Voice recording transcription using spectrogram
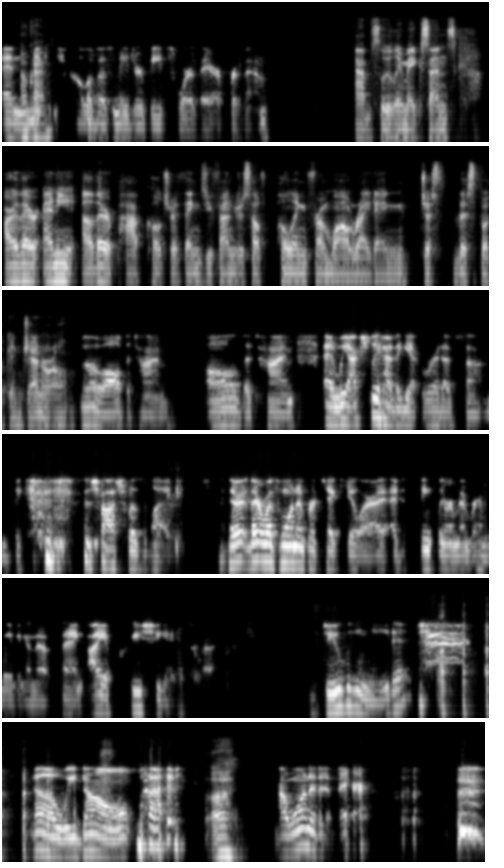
and okay. making sure all of those major beats were there for them absolutely makes sense. Are there any other pop culture things you found yourself pulling from while writing just this book in general? Oh, all the time. All the time. And we actually had to get rid of some because Josh was like, there, there was one in particular. I, I distinctly remember him leaving a note saying, I appreciate the reference. Do we need it? no, we don't, but uh, I wanted it there.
